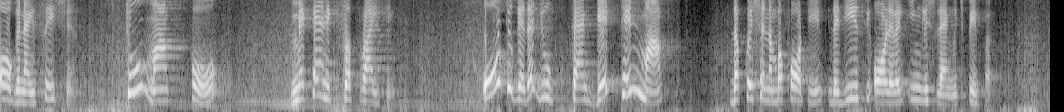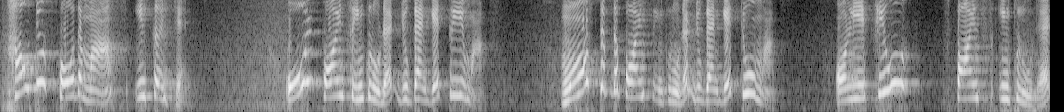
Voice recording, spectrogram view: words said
organization, 2 marks for mechanics of writing. Altogether, you can get 10 marks, the question number 14, the GEC O-level English language paper. How to score the marks in content? All points included, you can get 3 marks. Most of the points included, you can get 2 marks. Only a few points included,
